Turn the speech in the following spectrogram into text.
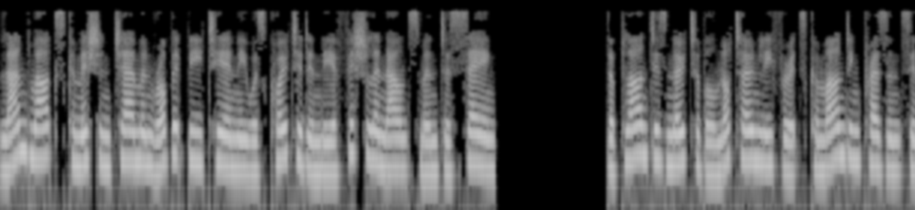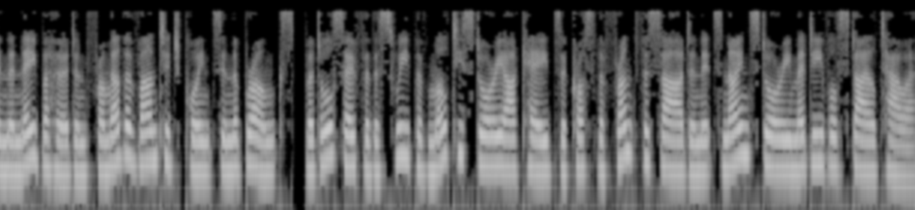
Landmarks Commission Chairman Robert B. Tierney was quoted in the official announcement as saying, the plant is notable not only for its commanding presence in the neighborhood and from other vantage points in the Bronx, but also for the sweep of multi-story arcades across the front facade and its nine-story medieval-style tower.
